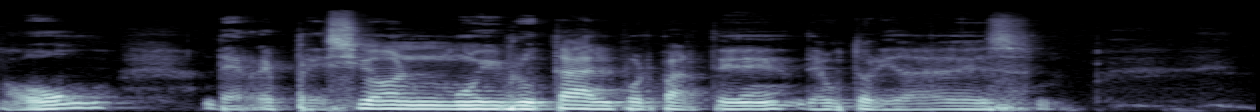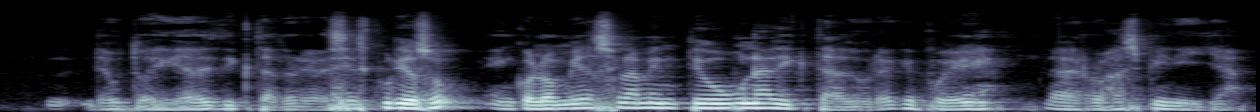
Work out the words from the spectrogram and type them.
o de represión muy brutal por parte de autoridades de autoridades dictatoriales. Es curioso, en Colombia solamente hubo una dictadura que fue la de Rojas Pinilla,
